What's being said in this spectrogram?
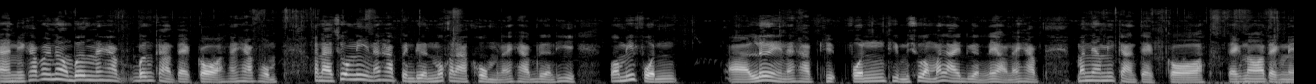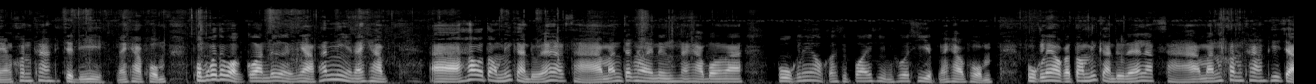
อันนี้ครับพี่น้องเบิ้งนะครับ เบิ้งการแตกกอนะครับ ผมขณะช่วงนี้นะครับ เป็นเดือนมกราคมนะครับ เดือนที่พอมีฝนอ่าเลยนะครับฝนถิ่มช่วงมาหลายเดือนแล้วนะครับ มันยังมีการแตกกอ แตกนอแตกแหนงค่อนข้างที่จะดีนะครับ ผมผมก็ต้องบอกก่อนเด้ออย่าพันนี้นะครับอ่าเฮาต้องมีการดูแลรักษามันจักหน่อยหนึ่งนะครับบอกว่าปลูกแล้วก็สิปล่อยถิ่มทั่วทีบนะครับ ผมปลูกแล้วก็ต้องมีการดูแลรักษามันค่อนข้างที่จะ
